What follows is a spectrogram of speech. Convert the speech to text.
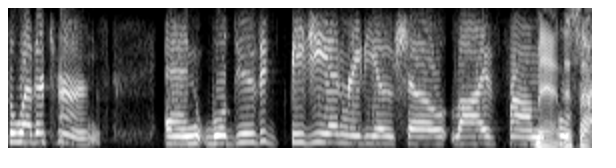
the weather turns, and we'll do the BGN radio show live from Man, This, uh,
